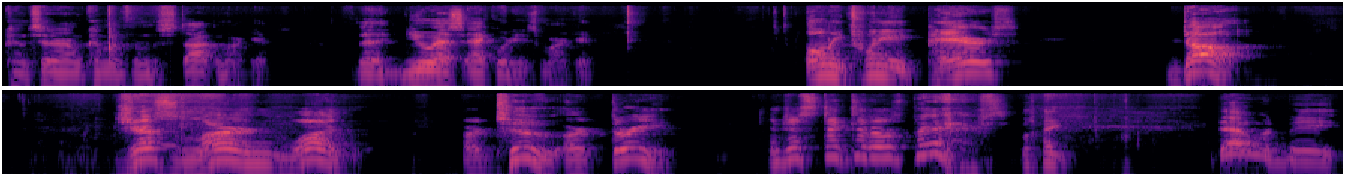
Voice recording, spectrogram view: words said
consider I'm coming from the stock market, the U.S. equities market. Only 28 pairs, dog. Just learn one, or two, or three, and just stick to those pairs. Like that would be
